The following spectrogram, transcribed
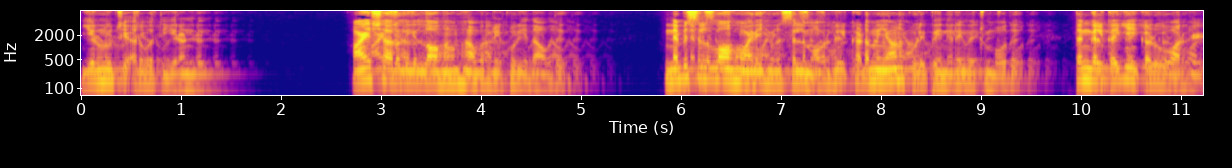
இருநூற்றி அறுபத்தி இரண்டு. ஆயிஷா ரதி அவர்கள் கூறியதாவது நபிசல்லாஹு அலிஹி வசல்லம் அவர்கள் கடமையான குளிப்பை நிறைவேற்றும் போது தங்கள் கையை கழுவுவார்கள்.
